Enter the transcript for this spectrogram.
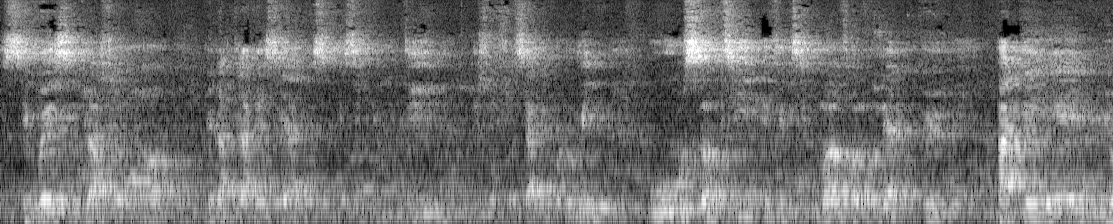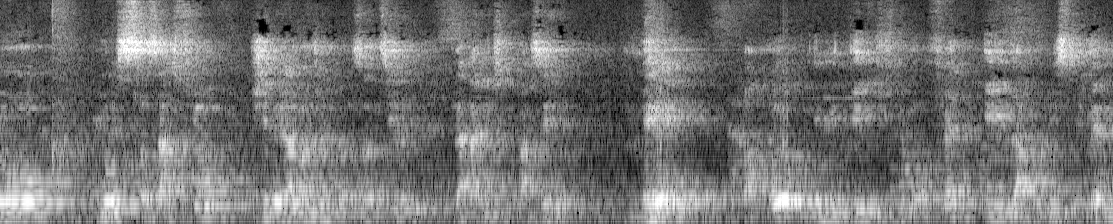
c'est vrai, situation que avons traversée avec l'insécurité, question sociale et économique, où senti effectivement, il faut honnête, que pas gagner une, sensation, généralement, je peux sentir dans l'année passée. Mais, par contre, limiter justement fait, et la police elle-même,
